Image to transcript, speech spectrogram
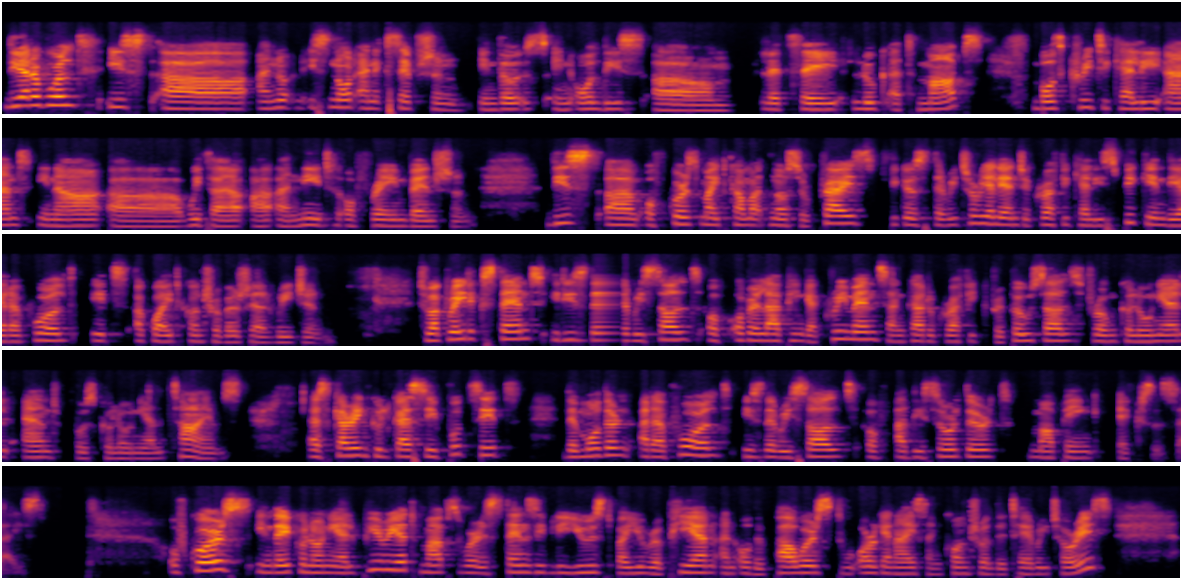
The Arab world is uh, is not an exception in those in all these um, let's say look at maps both critically and in a uh, with a, a, need of reinvention. This, uh, of course, might come at no surprise because territorially and geographically speaking, the Arab world, it's a quite controversial region. To a great extent, it is the result of overlapping agreements and cartographic proposals from colonial and post-colonial times. As Karen Culcasi puts it, the modern Arab world is the result of a disordered mapping exercise. Of course, in the colonial period, maps were extensively used by European and other powers to organize and control the territories.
